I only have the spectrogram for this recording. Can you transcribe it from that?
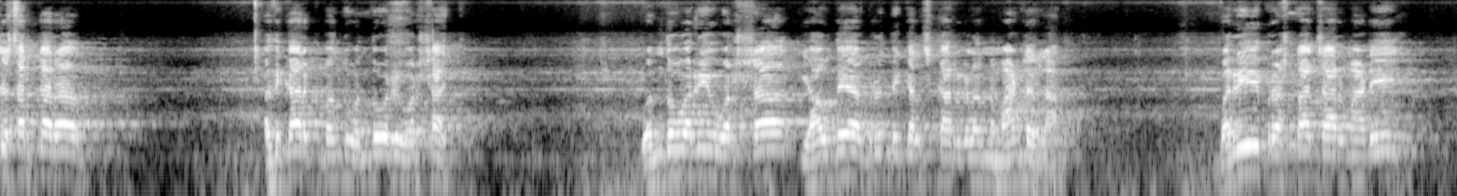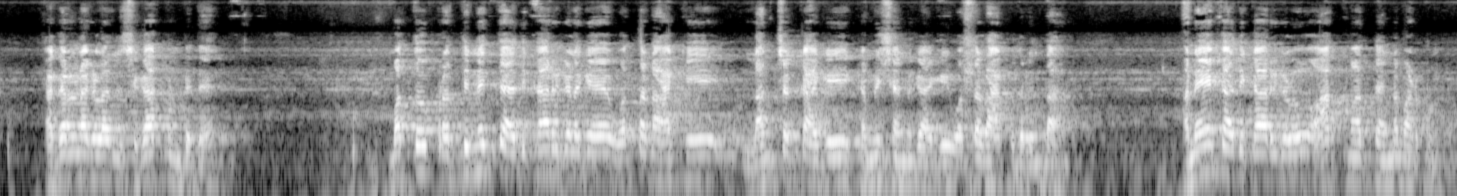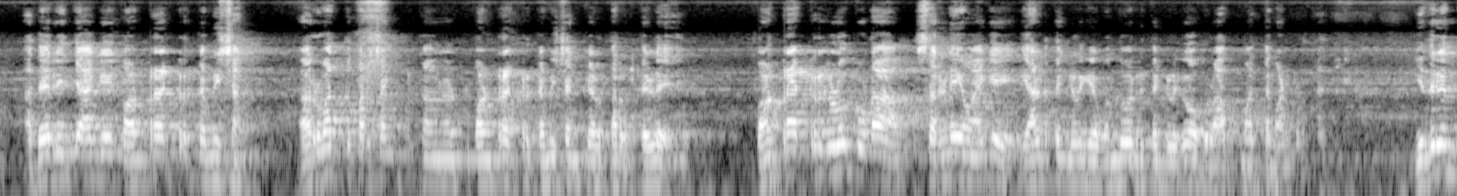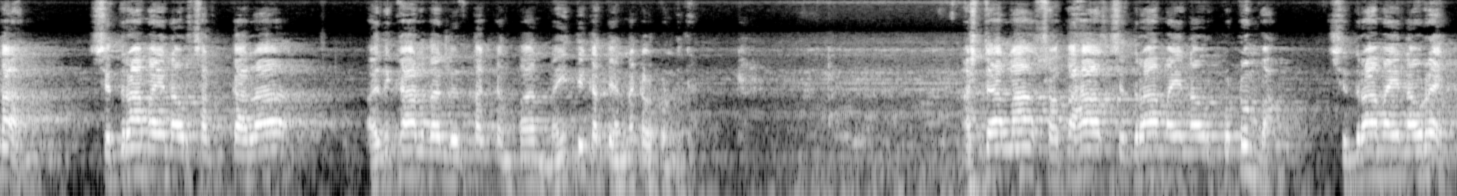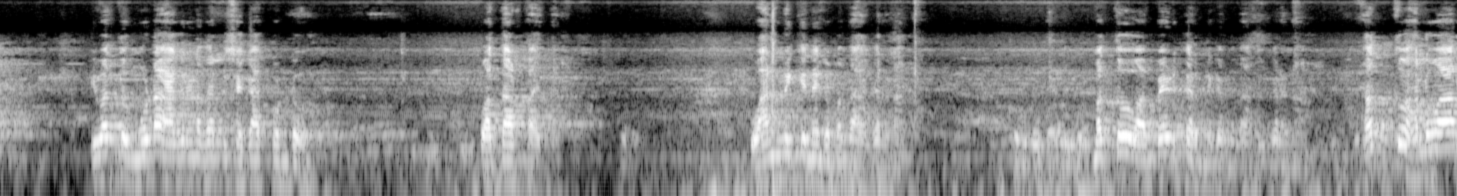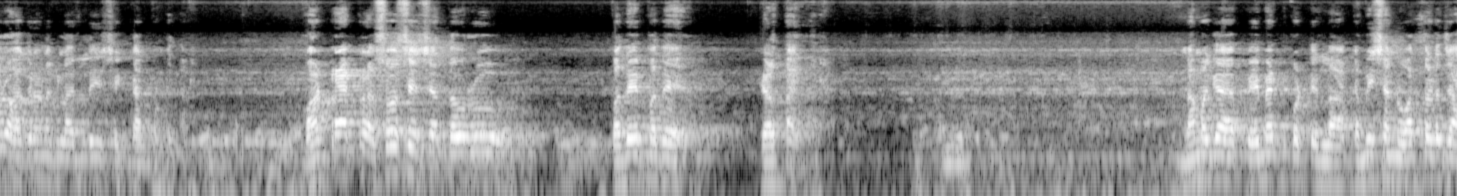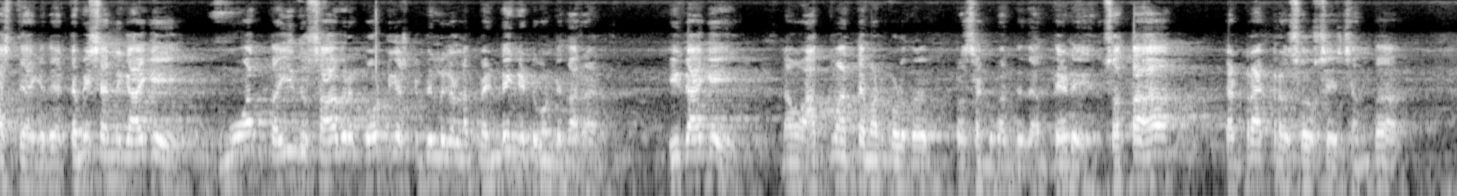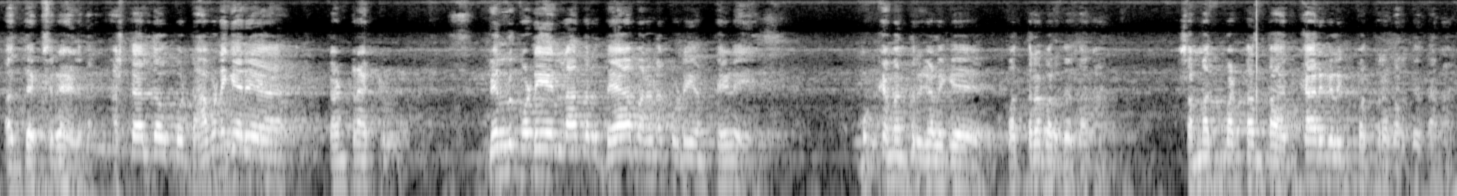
ರಾಜ್ಯ ಸರ್ಕಾರ ಅಧಿಕಾರಕ್ಕೆ ಬಂದು ಒಂದೂವರೆ ವರ್ಷ ಆಯ್ತು. ಒಂದೂವರೆ ವರ್ಷ ಯಾವುದೇ ಅಭಿವೃದ್ಧಿ ಕೆಲಸ ಕಾರ್ಯಗಳನ್ನು ಮಾಡಲಿಲ್ಲ. ಬರೀ ಭ್ರಷ್ಟಾಚಾರ ಮಾಡಿ ಹಗರಣಗಳಲ್ಲಿ ಸಿಗಾಕೊಂಡಿದೆ. ಮತ್ತು ಪ್ರತಿನಿತ್ಯ ಅಧಿಕಾರಿಗಳಿಗೆ ಒತ್ತಡ ಹಾಕಿ, ಲಂಚಕ್ಕಾಗಿ, ಕಮಿಷನ್ಗಾಗಿ ಒತ್ತಡ ಹಾಕೋದ್ರಿಂದ ಅನೇಕ ಅಧಿಕಾರಿಗಳು ಆತ್ಮಹತ್ಯೆಯನ್ನು ಮಾಡಿಕೊಂಡ್ರು. ಅದೇ ರೀತಿಯಾಗಿ ಕಾಂಟ್ರಾಕ್ಟರ್ ಕಮಿಷನ್ ಅರವತ್ತು ಪರ್ಸೆಂಟ್ ಕಾಂಟ್ರಾಕ್ಟರ್ ಕಮಿಷನ್ ಕೇಳ್ತಾರೆ ಅಂತೇಳಿ ಕಾಂಟ್ರಾಕ್ಟರ್ಗಳು ಕೂಡ ಸರಣೀಯವಾಗಿ ಎರಡು ತಿಂಗಳಿಗೆ, ಒಂದೂವರೆ ತಿಂಗಳಿಗೆ ಒಬ್ಬರು ಆತ್ಮಹತ್ಯೆ ಮಾಡಿಕೊಡ್ತಾ ಇದ್ದಾರೆ. ಇದರಿಂದ ಸಿದ್ದರಾಮಯ್ಯನವ್ರ ಸರ್ಕಾರ ಅಧಿಕಾರದಲ್ಲಿರ್ತಕ್ಕಂಥ ನೈತಿಕತೆಯನ್ನು ಕಳ್ಕೊಂಡಿದೆ. ಅಷ್ಟೇ ಅಲ್ಲ, ಸ್ವತಃ ಸಿದ್ದರಾಮಯ್ಯನವ್ರ ಕುಟುಂಬ, ಸಿದ್ದರಾಮಯ್ಯನವರೇ ಇವತ್ತು ಮೂಢ ಹಗರಣದಲ್ಲಿ ಸಿಗಾಕೊಂಡು ಒದ್ದಾಡ್ತಾ ಇದ್ದಾರೆ. ವಾಲ್ಮೀಕಿ ನಿಗಮದ ಹಗರಣ ಮತ್ತು ಅಂಬೇಡ್ಕರ್ ನಿಗಮದ ಹಗರಣ ಹತ್ತು ಹಲವಾರು ಹಗರಣಗಳಲ್ಲಿ ಸಿಕ್ಕಾಕೊಂಡಿದ್ದಾರೆ. ಕಾಂಟ್ರಾಕ್ಟರ್ ಅಸೋಸಿಯೇಷನ್ದವರು ಪದೇ ಪದೇ ಹೇಳ್ತಾ ಇದ್ದಾರೆ. ನಮಗೆ ಪೇಮೆಂಟ್ ಕೊಟ್ಟಿಲ್ಲ ಕಮಿಷನ್ ಒತ್ತಡ ಜಾಸ್ತಿ ಆಗಿದೆ. ಕಮಿಷನ್ಗಾಗಿ ಮೂವತ್ತೈದು ಸಾವಿರ ಕೋಟಿಗಷ್ಟು ಬಿಲ್ಗಳನ್ನ ಪೆಂಡಿಂಗ್ ಇಟ್ಕೊಂಡಿದ್ದಾರೆ ಹೀಗಾಗಿ ನಾವು ಆತ್ಮಹತ್ಯೆ ಮಾಡ್ಕೊಳ್ಳೋದು ಪ್ರಸಂಗ ಬಂದಿದೆ ಅಂತೇಳಿ ಸ್ವತಃ ಕಂಟ್ರಾಕ್ಟರ್ ಅಸೋಸಿಯೇಷನ್ದ ಅಧ್ಯಕ್ಷರೇ ಹೇಳಿದೆ. ಅಷ್ಟೇ ಅಲ್ಲದೆ ಒಬ್ಬ ದಾವಣಗೆರೆಯ ಕಾಂಟ್ರಾಕ್ಟ್ರು ಬಿಲ್ ಕೊಡಿ ಇಲ್ಲ ಅಂದ್ರೆ ದಯಾಮರಣ ಕೊಡಿ ಅಂಥೇಳಿ ಮುಖ್ಯಮಂತ್ರಿಗಳಿಗೆ ಪತ್ರ ಬರೆದಿದ್ದಾನೆ. ಸಂಬಂಧಪಟ್ಟಂಥ ಅಧಿಕಾರಿಗಳಿಗೆ ಪತ್ರ ಬರೆದಿದ್ದಾನೆ.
